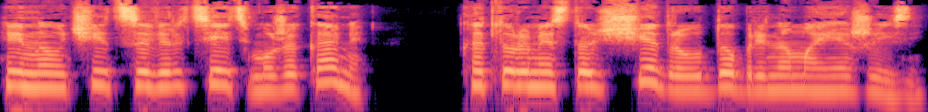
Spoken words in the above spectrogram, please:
и научиться вертеть мужиками, которыми столь щедро удобрена моя жизнь.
